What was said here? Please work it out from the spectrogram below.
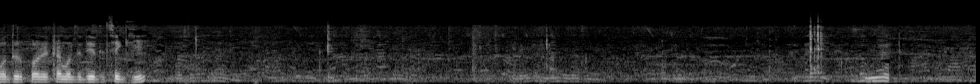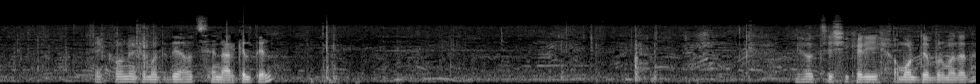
মধুর পর এটার মধ্যে দিয়ে দিচ্ছে ঘি। এখন এটার মধ্যে দেওয়া হচ্ছে নারকেল তেল। হচ্ছে শিকারি অমর দেববর্মা দাদা।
